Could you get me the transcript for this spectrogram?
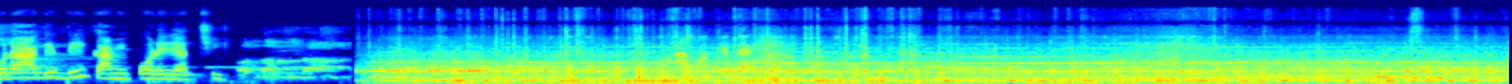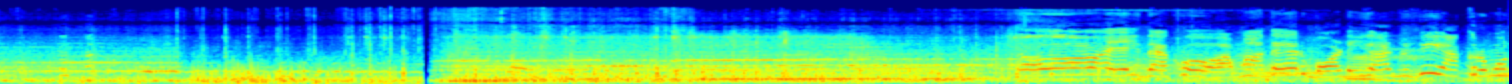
ওরা আগে দিক, আমি পরে যাচ্ছি। আমাকে দেখা। দেখো আমাদের বডিগার্ডই আক্রমণ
